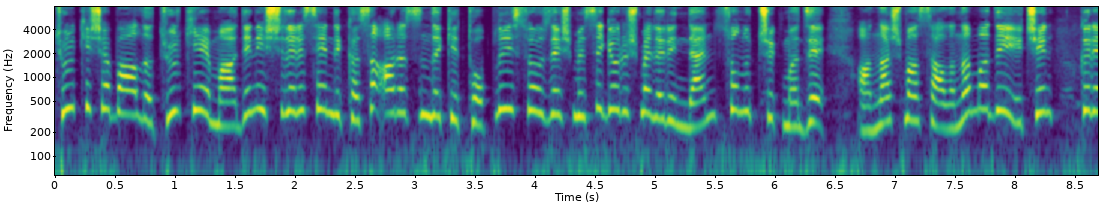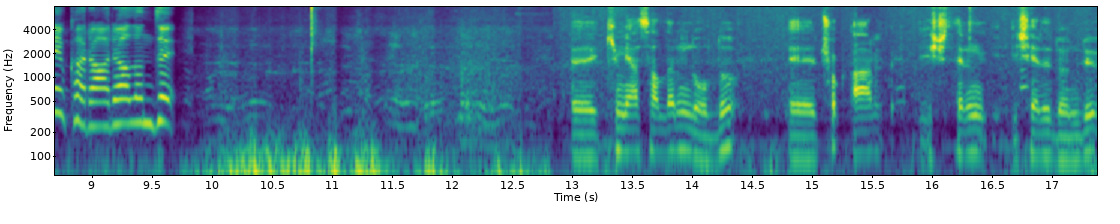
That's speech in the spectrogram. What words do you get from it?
Türk İş'e bağlı Türkiye Maden İşçileri Sendikası arasındaki toplu iş sözleşmesi görüşmelerinden sonuç çıkmadı. Anlaşma sağlanamadığı için grev kararı alındı. E, kimyasalların da olduğu, e, çok ağır işlerin içeride döndüğü,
